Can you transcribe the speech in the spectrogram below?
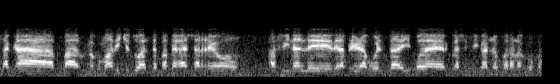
sacar, pa, como has dicho tú antes, para pegar ese arreón al final de, la primera vuelta y poder clasificarnos para la Copa.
